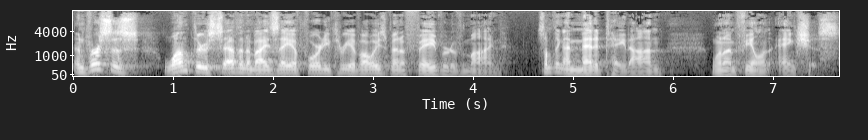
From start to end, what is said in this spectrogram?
And verses 1 through 7 of Isaiah 43 have always been a favorite of mine, something I meditate on when I'm feeling anxious.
